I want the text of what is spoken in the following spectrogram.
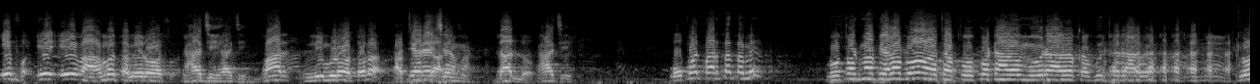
એ એ એ વાહમાં તમે રહો છો. હાજી હાજી. બાર લીમડો હતો ને? અત્યારે છે એમાં. દાદલો હાજી. પોપટ પાડતા તમે? પોપટમાં પેલા બહુ હતા. પોપટ આવે મોર આવે કબૂતર આવે. બહુ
